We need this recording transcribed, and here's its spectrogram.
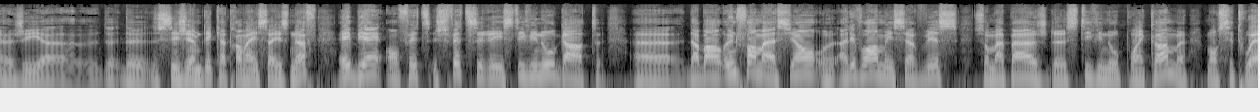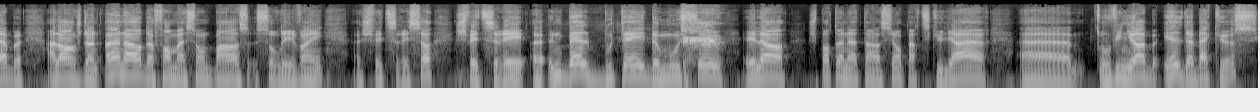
euh, j'ai euh, de, CGMD 96.9. Eh bien, fait, je fais tirer Stevino. Euh, D'abord, une formation. Allez voir mes services sur ma page de stevino.com, mon site web. Alors, je donne une heure de formation de base sur les vins. Je fais tirer ça. Je fais tirer une belle bouteille de mousseux. Et là, je porte une attention particulière euh, au vignoble Île de Bacchus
